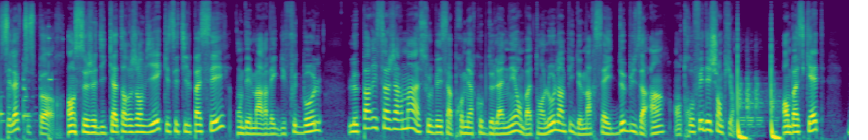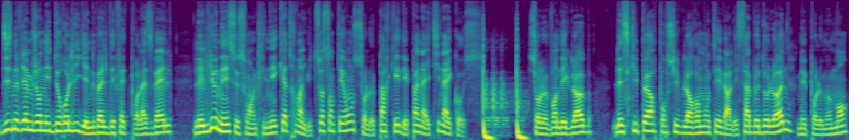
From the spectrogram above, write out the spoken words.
c'est l'actu sport. En ce jeudi 14 janvier, que s'est-il passé? On démarre avec du football. Le Paris Saint-Germain a soulevé sa première coupe de l'année en battant l'Olympique de Marseille 2 buts à 1 en trophée des champions. En basket, 19e journée d'Euroleague et nouvelle défaite pour l'Asvel, les Lyonnais se sont inclinés 88-71 sur le parquet des Panathinaikos. Sur le Vendée Globe, les skippers poursuivent leur remontée vers les Sables d'Olonne, mais pour le moment,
